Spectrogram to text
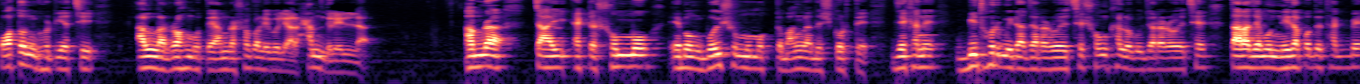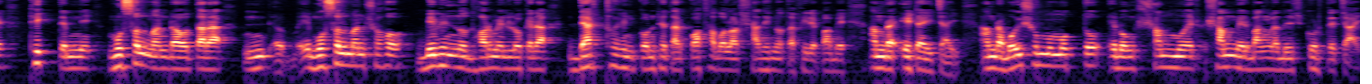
পতন ঘটিয়েছি। আল্লাহর রহমতে আমরা সকলেই বলি, আলহামদুলিল্লাহ। আমরা চাই একটা সৌম্য এবং বৈষম্যমুক্ত বাংলাদেশ করতে, যেখানে বিধর্মীরা যারা রয়েছে, সংখ্যালঘু যারা রয়েছে, তারা যেমন নিরাপদে থাকবে, ঠিক তেমনি মুসলমানরাও তারা মুসলমান সহ বিভিন্ন ধর্মের লোকেরা দ্ব্যর্থহীন কণ্ঠে তার কথা বলার স্বাধীনতা ফিরে পাবে। আমরা এটাই চাই। আমরা বৈষম্যমুক্ত এবং সাম্যের সাম্যের বাংলাদেশ করতে চাই।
